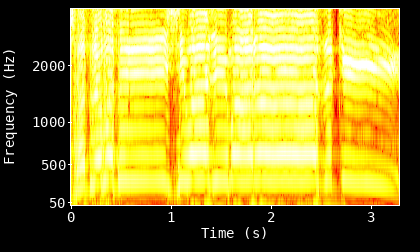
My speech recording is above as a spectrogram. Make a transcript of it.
छत्रपती शिवाजी महाराज की.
